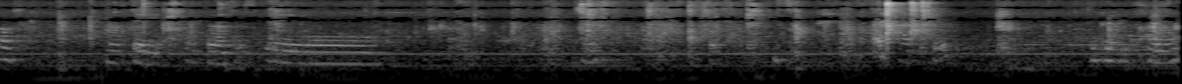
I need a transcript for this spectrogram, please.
Pausa. Materias. Entonces, eh, religión,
